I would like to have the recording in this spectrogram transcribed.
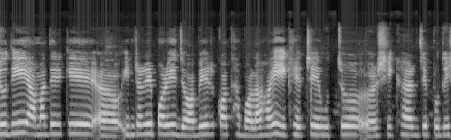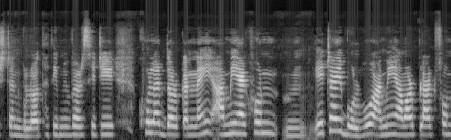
যদি আমাদেরকে ইন্টারের পরে জবের কথা বলা হয়, এক্ষেত্রে উচ্চ শিক্ষার যে প্রতিষ্ঠানগুলো, অর্থাৎ ইউনিভার্সিটি খোলার দরকার নাই। আমি এখন এটাই বলব, আমি আমার প্ল্যাটফর্ম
